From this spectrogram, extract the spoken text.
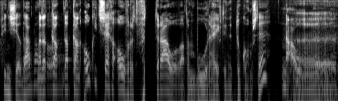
Financieel Dagblad. Maar dat voor, kan, eh, dat kan ook iets zeggen over het vertrouwen wat een boer heeft in de toekomst. Hè? Nou, Eh,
